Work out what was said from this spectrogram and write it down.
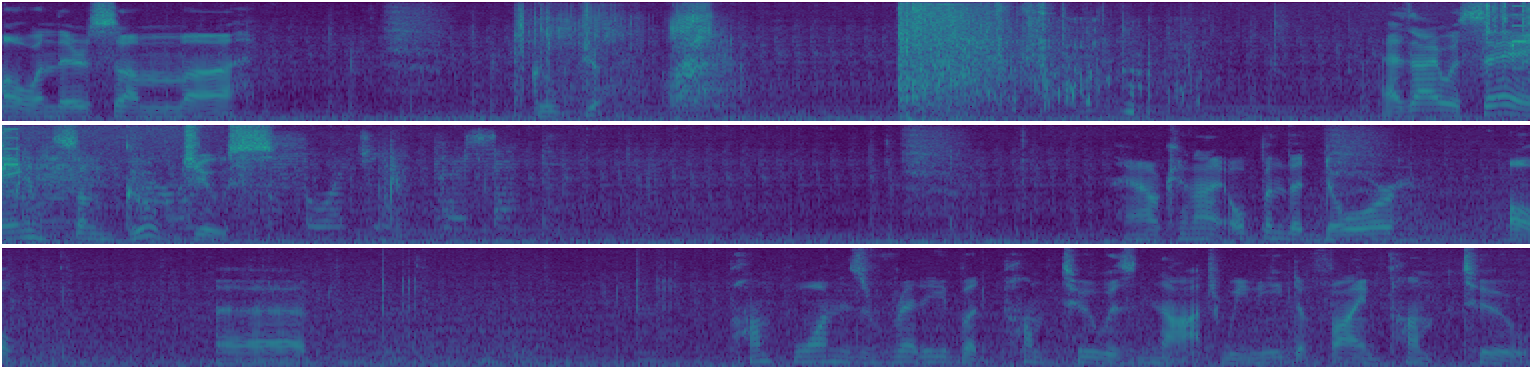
Oh, and there's some, uh... Goop As I was saying, some goop juice. 40%. Can I open the door? Oh. Uh... Pump 1 is ready, but pump 2 is not. We need to find pump 2.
